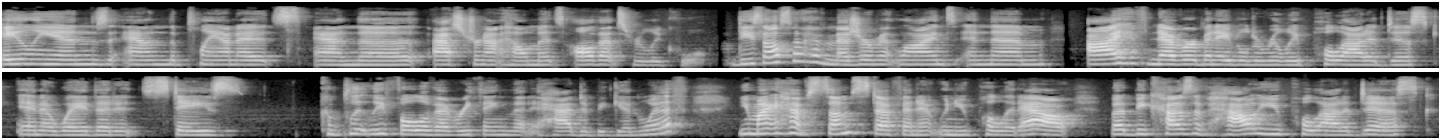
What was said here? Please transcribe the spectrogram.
aliens and the planets and the astronaut helmets. All that's really cool. These also have measurement lines in them. I have never been able to really pull out a disc in a way that it stays completely full of everything that it had to begin with. You might have some stuff in it when you pull it out, but because of how you pull out a disc,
